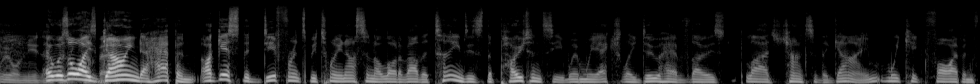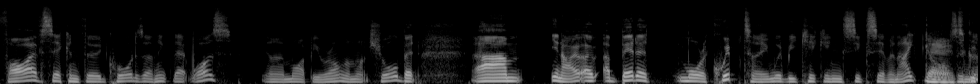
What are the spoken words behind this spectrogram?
We all knew that. it was always going to happen. I guess the difference between us and a lot of other teams is the potency when we actually do have those large chunks of the game. We kicked five and five, second, third quarters, I think that was. Uh, might be wrong, I'm not sure. But, um, you know, a, a better, more equipped team would be kicking six, seven, eight goals it's a in, good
